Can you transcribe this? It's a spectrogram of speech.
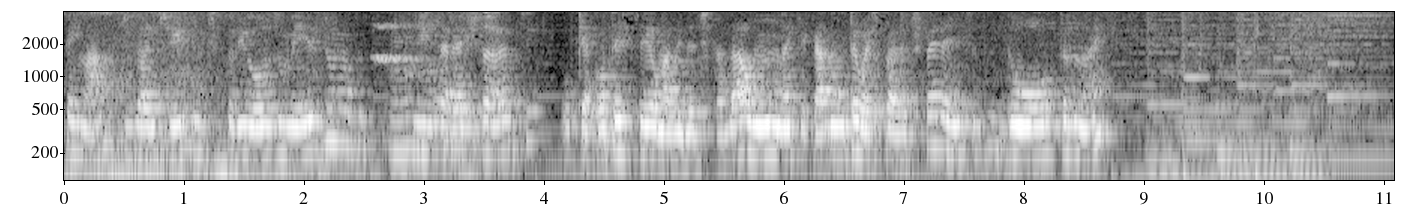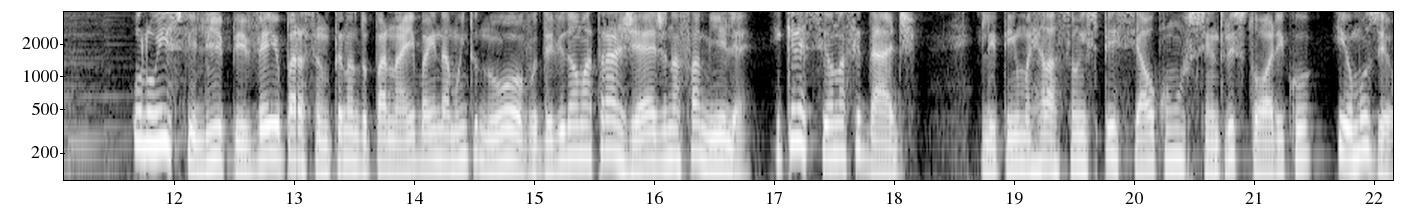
Tem lá, de antigo, de curioso mesmo, uhum. de interessante. O que aconteceu na vida de cada um, né? Que cada um tem uma história diferente do outro, né? O Luiz Felipe veio para Santana do Parnaíba ainda muito novo devido a uma tragédia na família e cresceu na cidade ele tem uma relação especial com o centro histórico e o museu.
